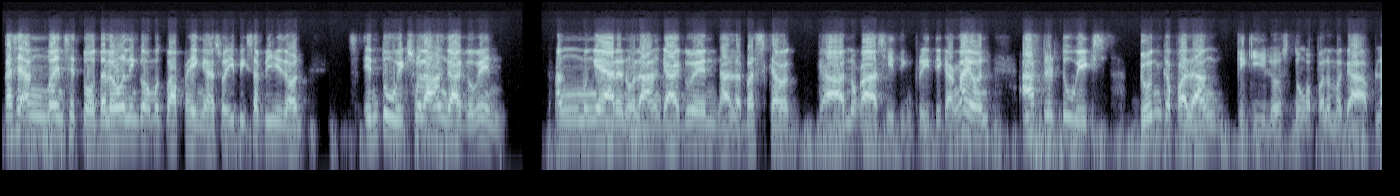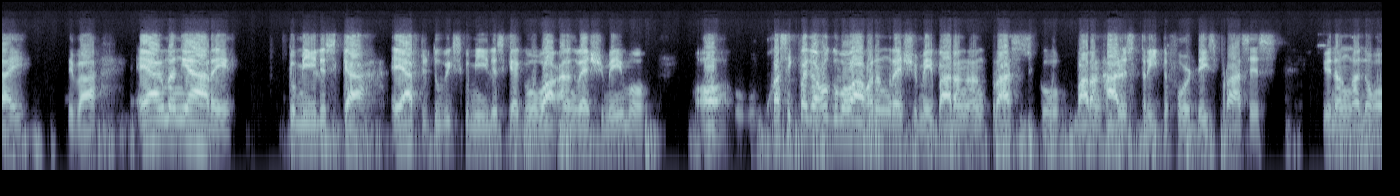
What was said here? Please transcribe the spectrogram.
kasi ang mindset mo, dalawang linggo ako magpapahinga. So, ibig sabihin doon, in two weeks, wala kang gagawin. Ang mangyayari, wala kang gagawin, lalabas ka, mag, ano ka, sitting pretty ka. Ngayon, after two weeks, doon ka pa lang kikilos, doon ka pa lang mag apply Di ba? Eh, ang nangyari, kumilos ka, eh after two weeks kumilos ka, gumawa ka ng resume mo. Oh, kasi pag ako gumawa ako ng resume, parang ang process ko, parang halos 3 to 4 days process. Yun ang ano ko.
